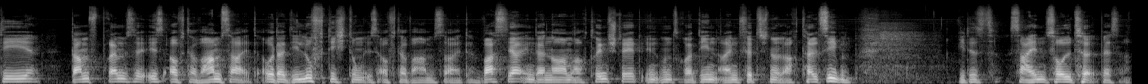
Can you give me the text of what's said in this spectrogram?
die Dampfbremse ist auf der Warmseite oder die Luftdichtung ist auf der Warmseite, was ja in der Norm auch drinsteht in unserer DIN 4108 Teil 7, wie das sein sollte besser.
